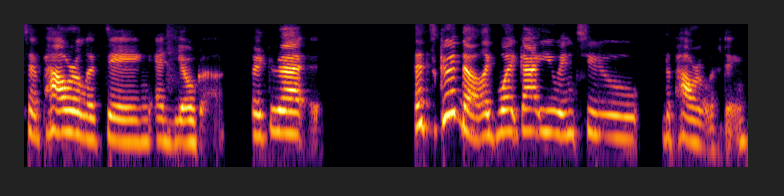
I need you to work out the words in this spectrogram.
to powerlifting and yoga. Like that it's good though. Like what got you into the powerlifting?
